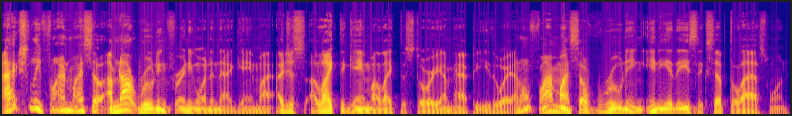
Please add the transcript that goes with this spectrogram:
actually find myself I'm not rooting for anyone in that game. I, I just I like the game. I like the story. I'm happy either way. I don't find myself rooting any of these except the last one.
